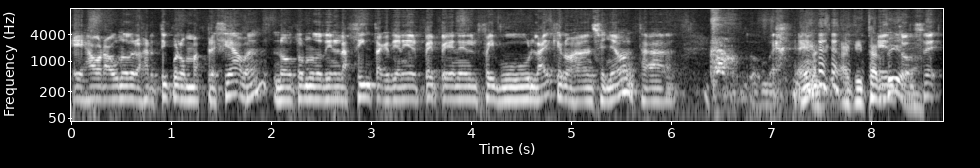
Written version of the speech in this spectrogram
es ahora uno de los artículos más preciados, ¿eh? No todo el mundo tiene la cinta que tiene el Pepe en el Facebook Live que nos ha enseñado. Está. ¿eh? Aquí está el tío. Entonces,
